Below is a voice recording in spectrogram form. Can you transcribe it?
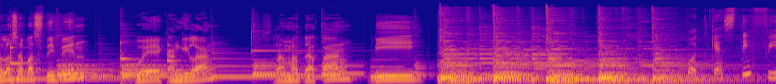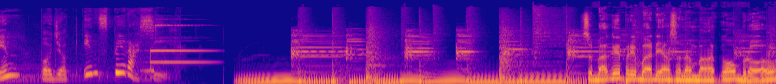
Halo sahabat Steven, gue Kang Gilang. Selamat datang di Podcast Steven Pojok Inspirasi. Sebagai pribadi yang senang banget ngobrol,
